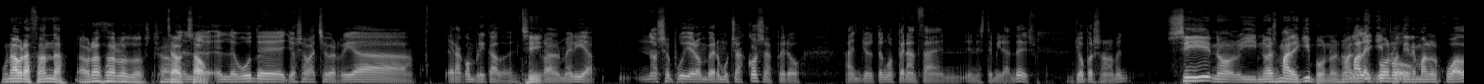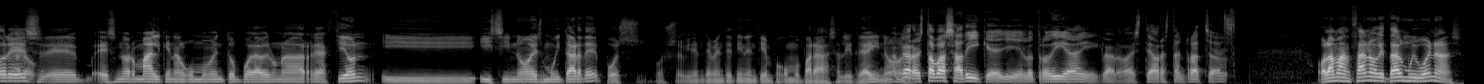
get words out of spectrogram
Un abrazo, anda. Abrazo a los dos. Chao. Chao, el, chao. de- el debut de Joseba Echeverría era complicado, ¿eh? Sí. Contra Almería. No se pudieron ver muchas cosas, pero ah, yo tengo esperanza en, en este Mirandés. Yo personalmente. Sí, no, y no es mal equipo, no es No mal, mal equipo, no tiene malos jugadores, Claro. eh, es normal que en algún momento pueda haber una reacción y, y si no es muy tarde, pues, pues evidentemente tienen tiempo como para salir de ahí, ¿no? Ah, claro, estaba Sadik allí el otro día y claro, este ahora está en racha. Hola Manzano, ¿qué tal? Muy buenas.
